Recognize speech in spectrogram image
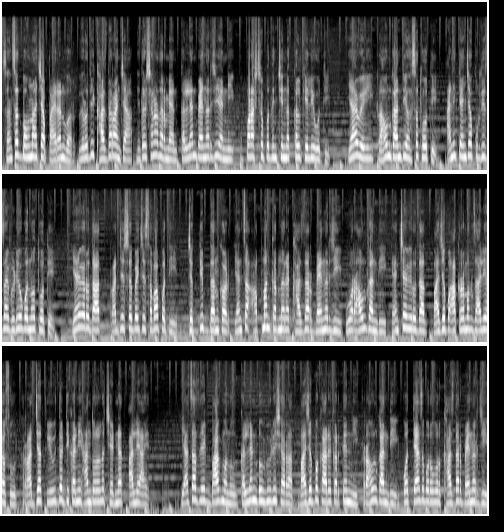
संसद भवनाच्या पायऱ्यांवर विरोधी खासदारांच्या निदर्शनादरम्यान कल्याण बॅनर्जी यांनी उपराष्ट्रपतींची नक्कल केली होती. यावेळी राहुल गांधी हसत होते आणि त्यांच्या कृतीचा व्हिडिओ बनवत होते. या विरोधात राज्यसभेचे सभापती जगदीप धनखड यांचा अपमान करणाऱ्या खासदार बॅनर्जी व राहुल गांधी यांच्या विरोधात भाजप आक्रमक झाले असून राज्यात विविध ठिकाणी आंदोलन छेडण्यात आले आहेत. याचाच एक भाग म्हणून कल्याण डोंबिवली शहरात भाजप कार्यकर्त्यांनी राहुल गांधी व त्याचबरोबर खासदार बॅनर्जी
